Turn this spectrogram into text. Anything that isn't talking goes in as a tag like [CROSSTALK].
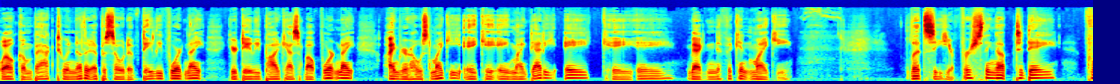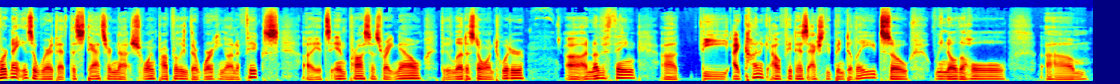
welcome back to another episode of Daily Fortnite, your daily podcast about Fortnite. I'm your host, Mikey, aka Mike Daddy, aka Magnificent Mikey. Let's see here. First thing up today Fortnite is aware that the stats are not showing properly. They're working on a fix. Uh, it's in process right now. They let us know on Twitter. Uh, another thing, uh, the iconic outfit has actually been delayed, so we know the whole um,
